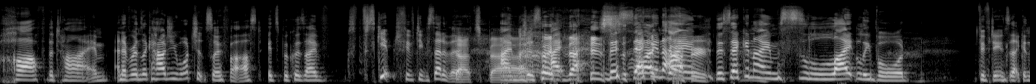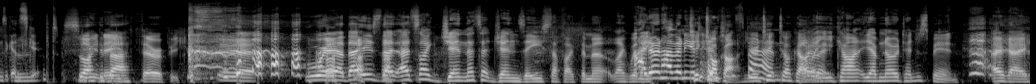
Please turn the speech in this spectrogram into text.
half the time, and everyone's like, "How do you watch it so fast?" It's because I've skipped fifty percent of it. That's bad. I'm just I, That is the second I am the second I am slightly bored, fifteen seconds get skipped. You need therapy. yeah. Well, yeah, that is that. That's like Gen. That's that Gen Z stuff. Like the like. Where I don't have any TikToker. attention You're a. TikToker. Wait, like wait. you can't. You have no attention span. Okay.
